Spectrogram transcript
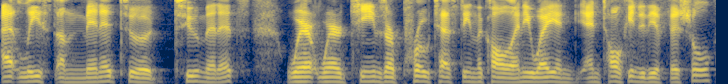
at least a minute to two minutes where where teams are protesting the call anyway and and talking to the official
